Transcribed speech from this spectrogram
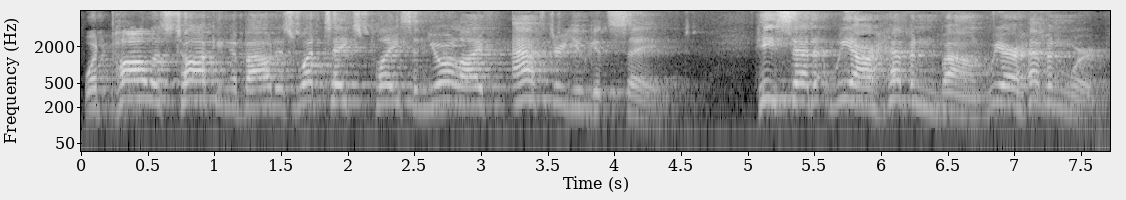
What Paul is talking about is what takes place in your life after you get saved. He said, We are heaven bound, we are heavenward,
